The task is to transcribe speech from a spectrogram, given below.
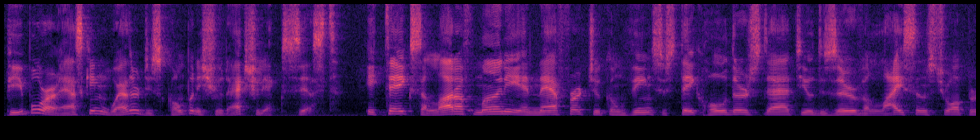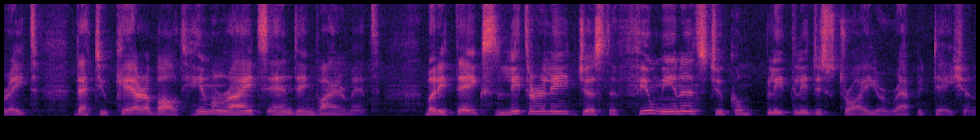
people are asking whether this company should actually exist. It takes a lot of money and effort to convince stakeholders that you deserve a license to operate, that you care about human rights and the environment. but it takes literally just a few minutes to completely destroy your reputation.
